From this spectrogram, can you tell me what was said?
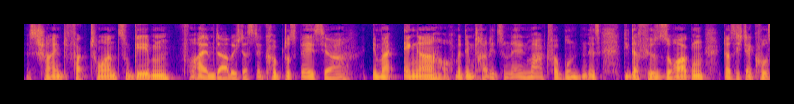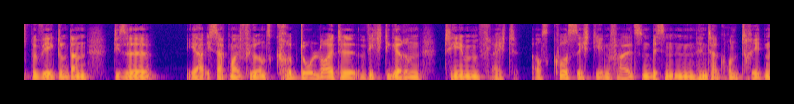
es scheint Faktoren zu geben, vor allem dadurch, dass der Crypto-Space ja immer enger auch mit dem traditionellen Markt verbunden ist, die dafür sorgen, dass sich der Kurs bewegt und dann diese ja, ich sag mal, für uns Krypto-Leute wichtigeren Themen vielleicht aus Kurssicht jedenfalls ein bisschen in den Hintergrund treten.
